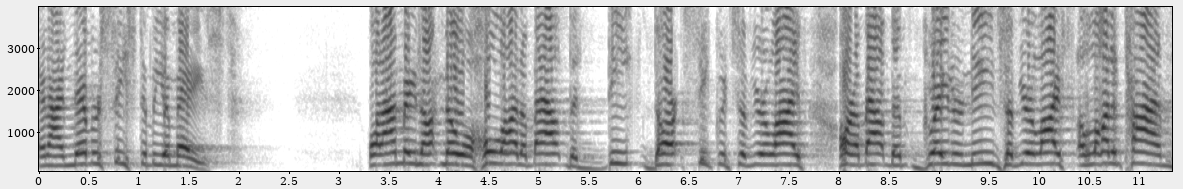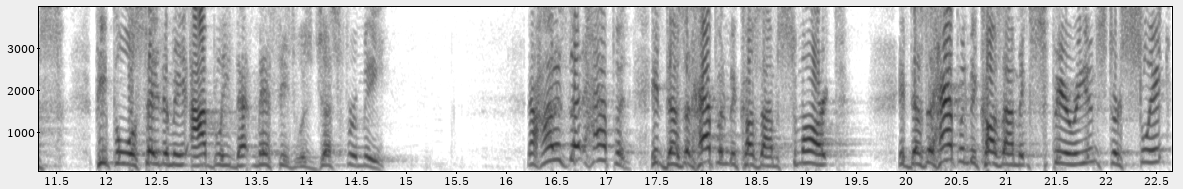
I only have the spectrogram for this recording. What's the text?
and I never cease to be amazed. While I may not know a whole lot about the deep, dark secrets of your life or about the greater needs of your life, a lot of times people will say to me, I believe that message was just for me. Now, how does that happen? It doesn't happen because I'm smart. It doesn't happen because I'm experienced or slick.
